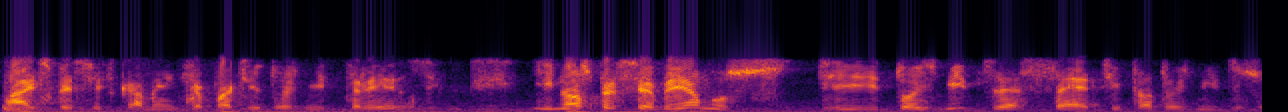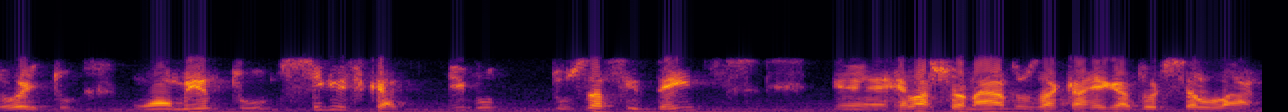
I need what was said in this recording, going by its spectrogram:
mais especificamente a partir de 2013, e nós percebemos de 2017 para 2018 um aumento significativo dos acidentes é, relacionados a carregador de celular.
